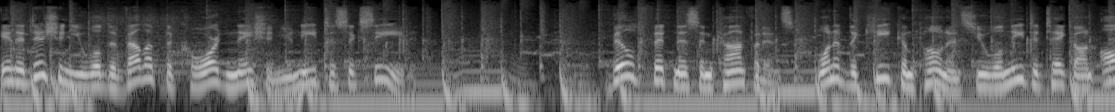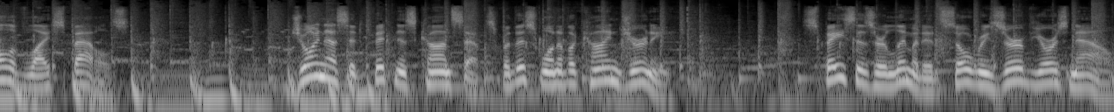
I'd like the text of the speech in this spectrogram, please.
In addition, you will develop the coordination you need to succeed. Build fitness and confidence, one of the key components you will need to take on all of life's battles. Join us at Fitness Concepts for this one of a kind journey. Spaces are limited, so reserve yours now.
